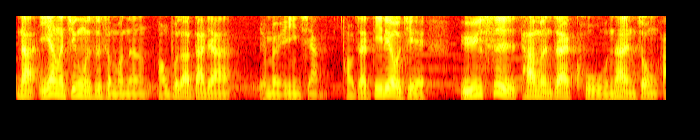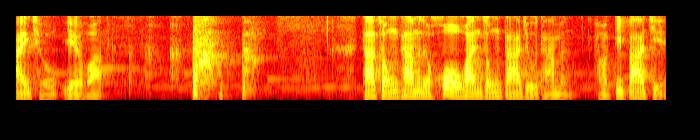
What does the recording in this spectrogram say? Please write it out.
那一样的经文是什么呢？好，不知道大家有没有印象？好，在第六节，于是他们在苦难中哀求耶和华，他从他们的祸患中搭救他们。好，第八节，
